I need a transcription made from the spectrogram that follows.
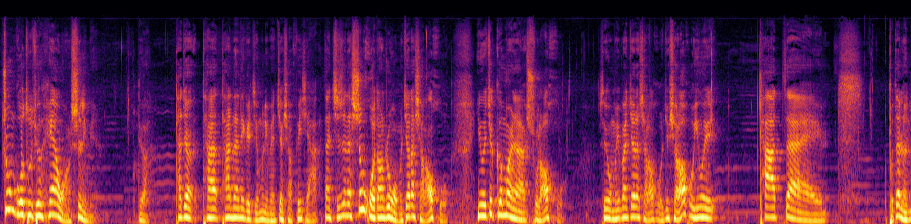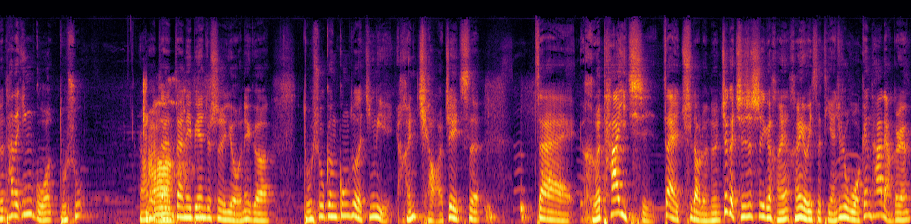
中国足球黑暗往事》里面，对吧？他叫他他在那个节目里面叫小飞侠，但其实在，生活当中我们叫他小老虎，因为这哥们儿呢属老虎，所以我们一般叫他小老虎。就小老虎，因为他在不在伦敦，他在英国读书，然后在、啊在那边就是有那个读书跟工作的经历。很巧，这一次在和他一起再去到伦敦，这个其实是一个很很有意思的体验，就是我跟他两个人。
